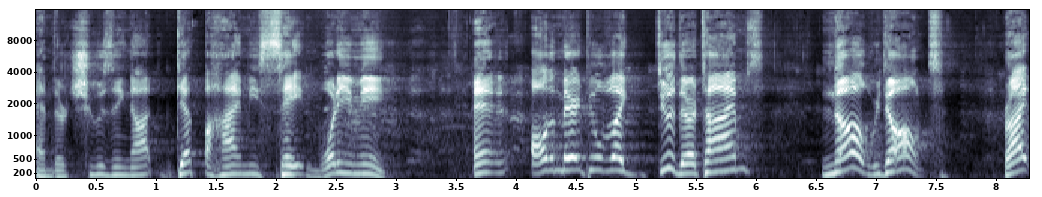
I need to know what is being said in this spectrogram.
and they're choosing not, get behind me, Satan. What do you mean? And all the married people are like, dude, there are times. No, we don't. Right?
